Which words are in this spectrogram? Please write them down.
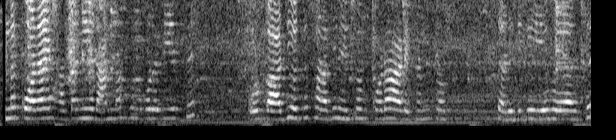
রান্না কড়াই হাতা নিয়ে রান্না শুরু করে দিয়েছে। ওর কাজই হচ্ছে সারাদিন এসব করা, আর এখানে সব চারিদিকে ইয়ে হয়ে আছে।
